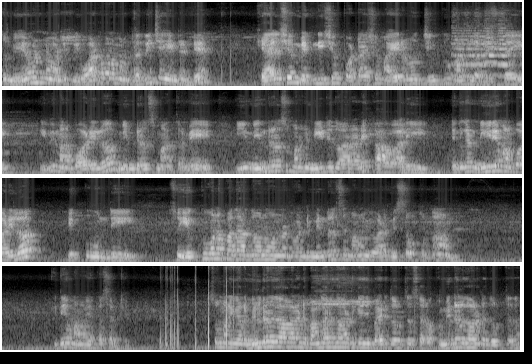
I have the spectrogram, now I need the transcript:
సో మేమేమంటున్నాం అంటే ఇప్పుడు ఈ వాటర్ వల్ల మనకు లభించే ఏంటంటే calcium magnesium potassium iron zinc మనకు లభిస్తాయి. ఇవి మన బాడీలో మినరల్స్ మాత్రమే. ఈ మినరల్స్ మనకు నీటి ద్వారానే కావాలి. ఎందుకంటే నీరే మన బాడీలో ఎక్కువ ఉంది. సో ఎక్కువ ఉన్న పదార్థంలో ఉన్నటువంటి మినరల్స్ మనం ఇవాళ మిస్ అవుతున్నాం. ఇదే మన యొక్క సబ్జెక్ట్ సో మనకి ఇవాళ మినరల్ కావాలంటే బంగారం కావాలంటే కేజీ బయట దొరుకుతుంది సార్. ఒక మినరల్ కావాలంటే దొరుకుతుందా?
